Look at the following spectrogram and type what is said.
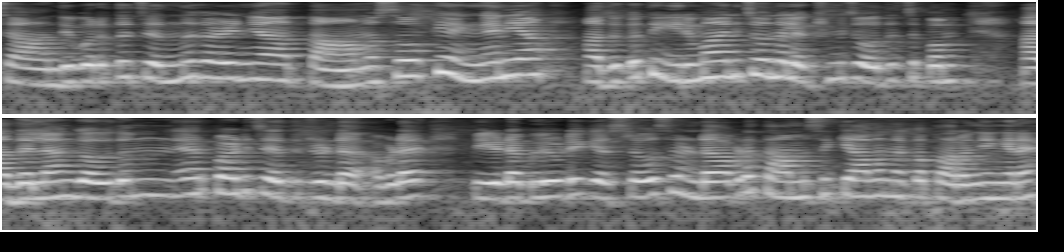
ശാന്തിപുരത്ത് ചെന്ന് കഴിഞ്ഞാൽ താമസമൊക്കെ എങ്ങനെയാ? അതൊക്കെ തീരുമാനിച്ചോന്ന് ലക്ഷ്മി ചോദിച്ചപ്പം അതെല്ലാം ഗൗതം ഏർപ്പാട് ചെയ്തിട്ടുണ്ട്. അവിടെ P W D guest house ഉണ്ട് അവിടെ താമസിക്കാമെന്നൊക്കെ പറഞ്ഞിങ്ങനെ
